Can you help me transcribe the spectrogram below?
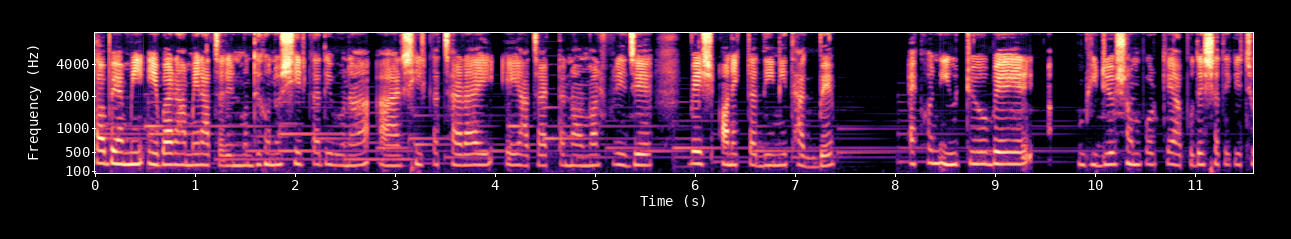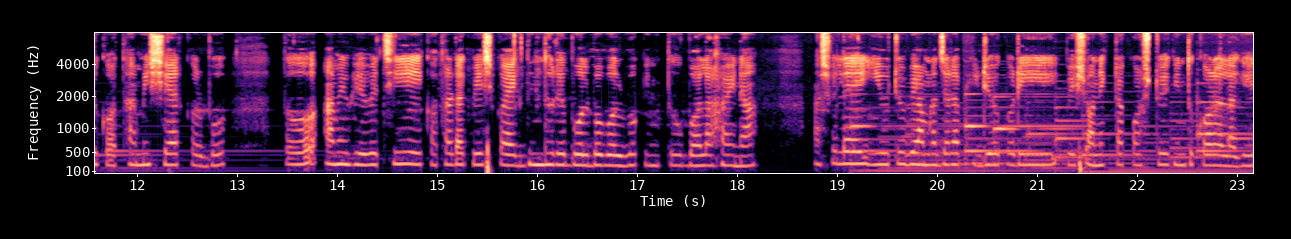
তবে আমি এবার আমের আচারের মধ্যে কোনো সিরকা দিব না। আর সিরকা ছাড়াই এই আচারটা নর্মাল ফ্রিজে বেশ অনেকটা দিনই থাকবে। এখন ইউটিউবে ভিডিও সম্পর্কে আপুদের সাথে কিছু কথা আমি শেয়ার করব। তো আমি ভেবেছি এই কথাটা বেশ কয়েকদিন ধরে বলব বলব কিন্তু বলা হয় না। আসলে ইউটিউবে আমরা যারা ভিডিও করি, বেশ অনেকটা কষ্টই কিন্তু করা লাগে।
